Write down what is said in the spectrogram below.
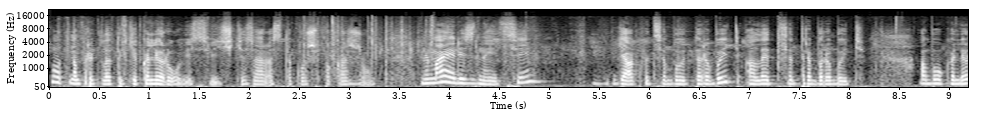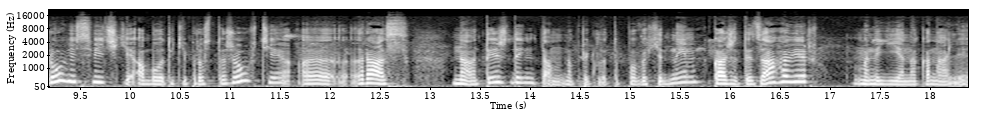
От, наприклад, такі кольорові свічки, зараз також покажу. Немає різниці, як ви це будете робити, але це треба робити. Або кольорові свічки, або такі просто жовті. Е, раз на тиждень, там, наприклад, по вихідним, кажете заговір. У мене є на каналі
